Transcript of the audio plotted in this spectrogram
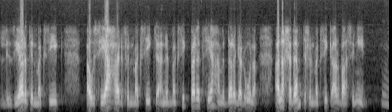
لزيارة المكسيك أو سياحة في المكسيك لأن المكسيك بلد سياحة من الدرجة الأولى. أنا خدمت في المكسيك أربع سنين. م.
